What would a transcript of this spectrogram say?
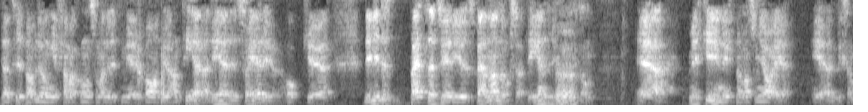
den typ av lunginflammation som man är lite mer van vid att hantera. Det, så är det ju. Och eh, det är lite, på ett sätt så är det ju spännande också att det är en ny sjukdom. Eh, mycket är ju nytt när man som jag är, är liksom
